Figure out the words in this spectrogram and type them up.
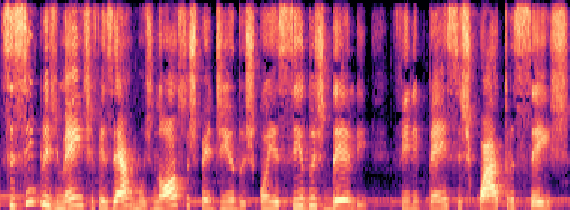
Se simplesmente fizermos nossos pedidos conhecidos dele, Filipenses 4:6,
